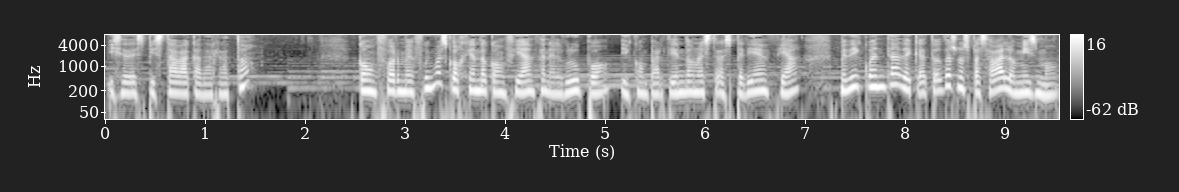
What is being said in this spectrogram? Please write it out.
y se despistaba cada rato? Conforme fuimos cogiendo confianza en el grupo y compartiendo nuestra experiencia, me di cuenta de que a todos nos pasaba lo mismo.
